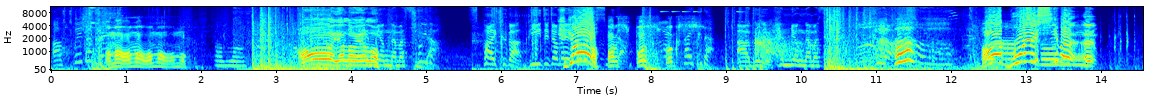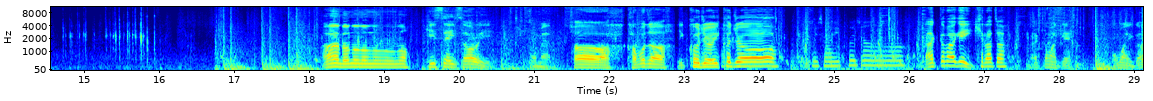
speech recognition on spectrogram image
아, more, one more, one more. 어머, 어, 옐로, 옐로. 한명 남았습니다. 스파이크가 B 지점에 죽여! Box, box. 스파이크다. 아군이 한 명 남았습니다. 아, 뭐해, sorry. 씨발. 에. 아, no, no, no, no, no, no. He say sorry. 오맨. 자, 가보자. 이크죠, 이크죠. 이쁘죠 이쁘죠. 깔끔하게 이킬 하자. 깔끔하게. 오 마이 갓.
